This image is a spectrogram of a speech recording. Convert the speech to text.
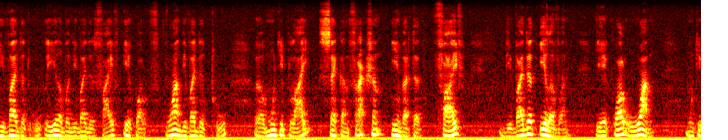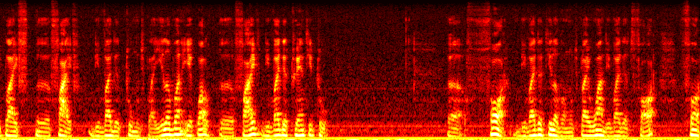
divided 11 divided 5 equal 1 divided 2 uh, multiply second fraction inverted 5 divided 11 equal 1 multiply uh, 5 divided 2 multiply 11 equal uh, 5 divided 22 uh, 4 divided 11 multiply 1 divided 4 4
